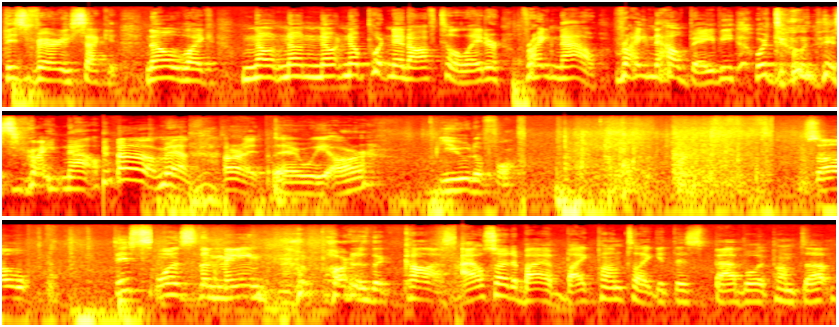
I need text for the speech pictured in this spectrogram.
This very second. No like no no no no putting it off till later. Right now. Right now, baby. We're doing this right now. Oh man. All right. There we are. Beautiful. So this was the main part of the cost. I also had to buy a bike pump to like get this bad boy pumped up.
